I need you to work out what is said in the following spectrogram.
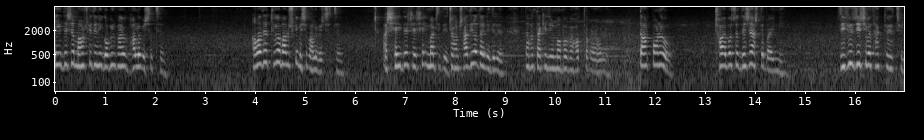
এই দেশের মানুষকে তিনি গভীরভাবে ভালোবেসেছেন। আমাদের থেকেও মানুষকে বেশি ভালোবেসেছেন। আর সেই দেশে, সেই মাটিতে যখন স্বাধীনতা এনে দিলেন, তখন তাকে নির্মমভাবে হত্যা করা হলো। তারপরেও ছয় বছর দেশে আসতে পারিনি। রিফিউজি হিসেবে থাকতে হয়েছিল।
